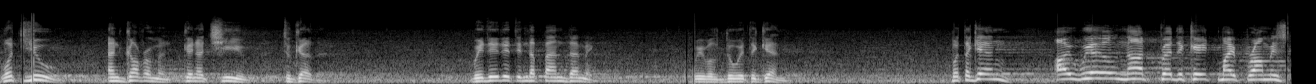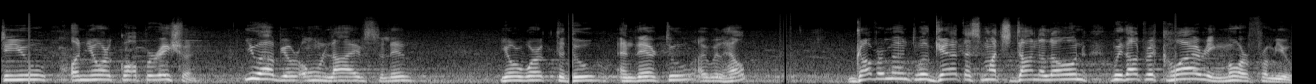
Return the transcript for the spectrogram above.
what you and government can achieve together. We did it in the pandemic we will do it again. But again, I will not predicate my promise to you on your cooperation. You have your own lives to live, your work to do, and there too I will help. Government will get as much done alone without requiring more from you.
